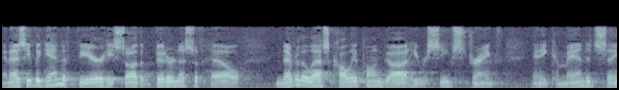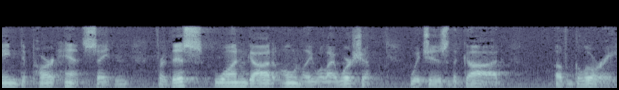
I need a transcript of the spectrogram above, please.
And as he began to fear, he saw the bitterness of hell. Nevertheless, calling upon God, he received strength, and he commanded, saying, Depart hence, Satan, for this one God only will I worship, which is the God of glory.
